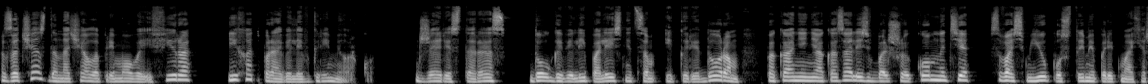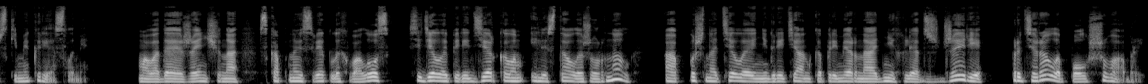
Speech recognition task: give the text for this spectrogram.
За час до начала прямого эфира их отправили в гримерку. Джерри с Терес долго вели по лестницам и коридорам, пока они не оказались в большой комнате с восьмью пустыми парикмахерскими креслами. Молодая женщина с копной светлых волос сидела перед зеркалом и листала журнал, а пышнотелая негритянка примерно одних лет с Джерри протирала пол шваброй.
